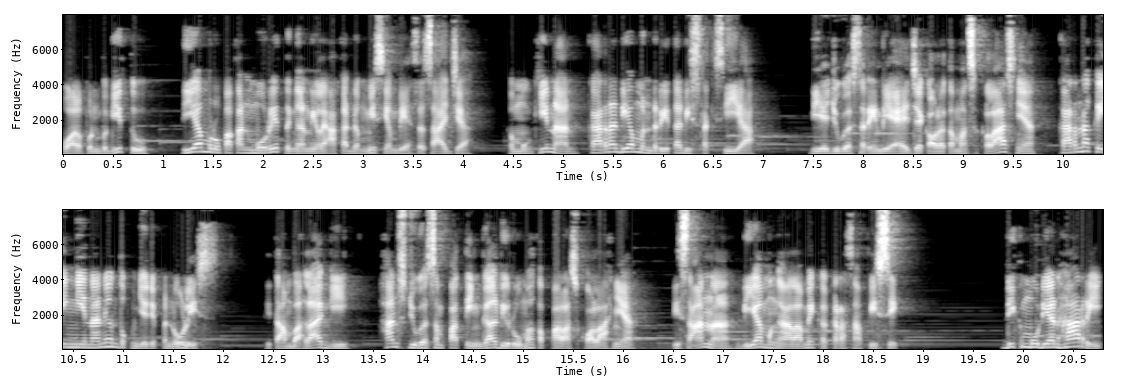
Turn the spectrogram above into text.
Walaupun begitu, dia merupakan murid dengan nilai akademis yang biasa saja. Kemungkinan karena dia menderita disleksia. Dia juga sering diejek oleh teman sekelasnya karena keinginannya untuk menjadi penulis. Ditambah lagi, Hans juga sempat tinggal di rumah kepala sekolahnya. Di sana, dia mengalami kekerasan fisik. Di kemudian hari,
